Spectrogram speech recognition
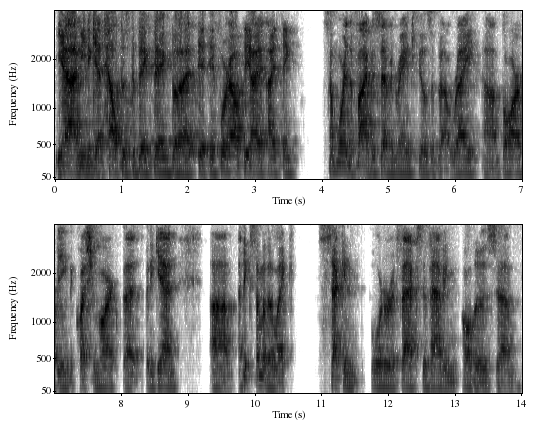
Yeah, I mean, again, health is the big thing, but if we're healthy, I, I think somewhere in the five to seven range feels about right. Uh, Barr being the question mark, but but again, um, I think some of the like second order effects of having all those um,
